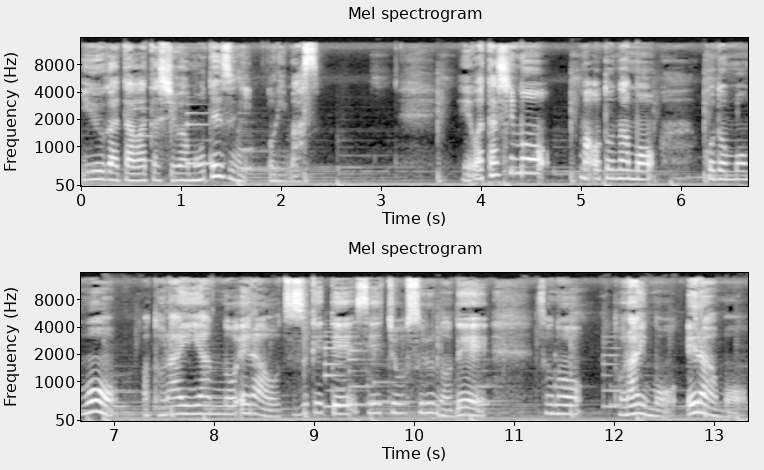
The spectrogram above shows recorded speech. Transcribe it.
夕方私は持てずにおります。えー、私もまあ、大人も子供も、まあ、トライアンドエラーを続けて成長するのでそのトライもエラーも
